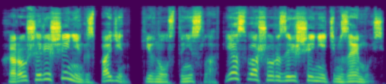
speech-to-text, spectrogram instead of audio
«Хорошее решение, господин», — кивнул Станислав. «Я с вашего разрешения этим займусь».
